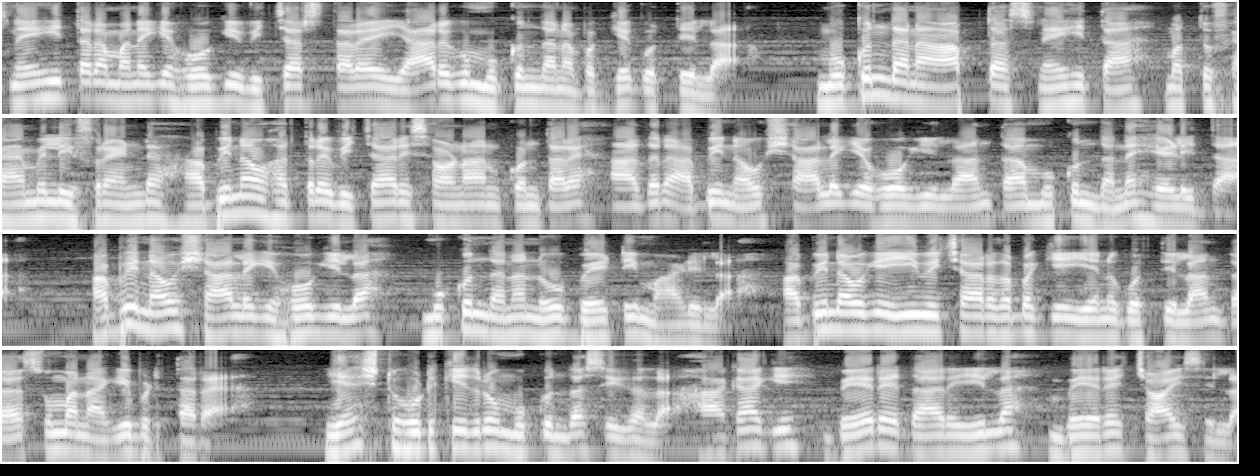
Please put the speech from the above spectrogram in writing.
ಸ್ನೇಹಿತರ ಮನೆಗೆ ಹೋಗಿ ವಿಚಾರಿಸ್ತಾರೆ, ಯಾರಿಗೂ ಮುಕುಂದನ ಬಗ್ಗೆ ಗೊತ್ತಿಲ್ಲ. ಮುಕುಂದನ ಆಪ್ತ ಸ್ನೇಹಿತ ಮತ್ತು ಫ್ಯಾಮಿಲಿ ಫ್ರೆಂಡ್ ಅಭಿನವ್ ಹತ್ರ ವಿಚಾರಿಸೋಣ ಅನ್ಕೊಂತಾರೆ, ಆದರೆ ಅಭಿನವ್ ಶಾಲೆಗೆ ಹೋಗಿಲ್ಲ ಅಂತ ಮುಕುಂದನ ಹೇಳಿದ್ದ. ಅಭಿನವ್ ಶಾಲೆಗೆ ಹೋಗಿಲ್ಲ, ಮುಕುಂದನನ್ನು ಭೇಟಿ ಮಾಡಿಲ್ಲ. ಅಭಿನವ್ಗೆ ಈ ವಿಚಾರದ ಬಗ್ಗೆ ಏನು ಗೊತ್ತಿಲ್ಲ ಅಂತ ಸುಮ್ಮನಾಗಿ ಬಿಡ್ತಾರೆ. ಎಷ್ಟು ಹುಡುಕಿದ್ರೂ ಮುಕುಂದ ಸಿಗಲ್ಲ. ಹಾಗಾಗಿ ಬೇರೆ ದಾರಿ ಇಲ್ಲ, ಬೇರೆ ಚಾಯ್ಸ್ ಇಲ್ಲ.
